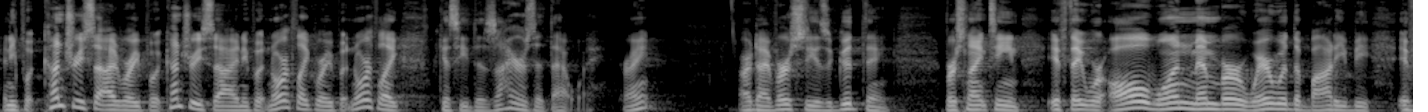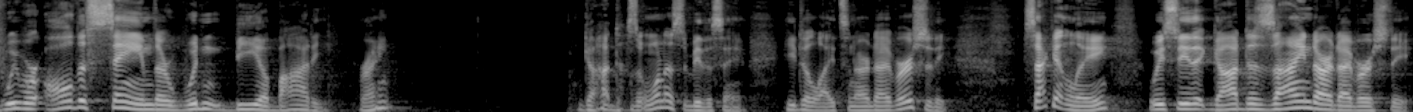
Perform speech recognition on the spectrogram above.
And He put countryside where He put countryside, and He put North Lake where He put North Lake because He desires it that way, right? Our diversity is a good thing. Verse 19, if they were all one member, where would the body be? If we were all the same, there wouldn't be a body, right? God doesn't want us to be the same. He delights in our diversity. Secondly, we see that God designed our diversity.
